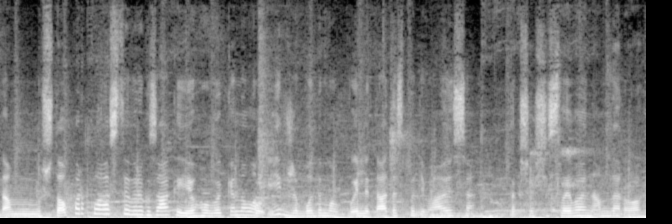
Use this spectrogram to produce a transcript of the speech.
там штопор класти в рюкзак, і його викинуло. І вже будемо вилітати, сподіваюся. Так що щасливої нам дороги.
